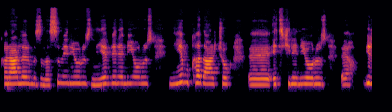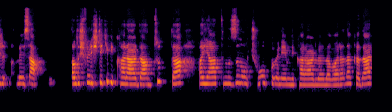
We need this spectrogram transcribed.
kararlarımızı nasıl veriyoruz, niye veremiyoruz, niye bu kadar çok e, etkileniyoruz, e, bir mesela alışverişteki bir karardan tut da hayatımızın o çok önemli kararlarına varana kadar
